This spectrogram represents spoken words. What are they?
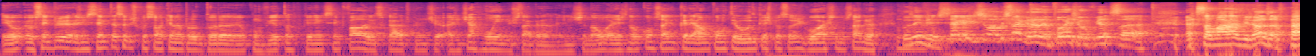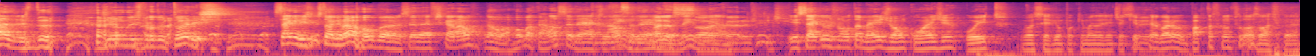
Eu, eu sempre, a gente sempre tem essa discussão aqui na produtora, eu com o Vitor, porque a gente sempre fala isso, cara, tipo, a, gente, a gente é ruim no Instagram, a gente, não, a gente não consegue criar um conteúdo que as pessoas gostem no Instagram. Inclusive, gente, segue a gente lá no Instagram, depois de ouvir essa, essa maravilhosa frase do, de um dos produtores. Segue a gente no Instagram, arroba CDF canal, não, arroba canal CDF, canal CDF. Lembro, Olha nem só, lembro. cara, gente. E segue o João também, João Conde, 8, vou servir um pouquinho mais a gente aqui, Sim. porque agora o papo tá ficando filosófico, né?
